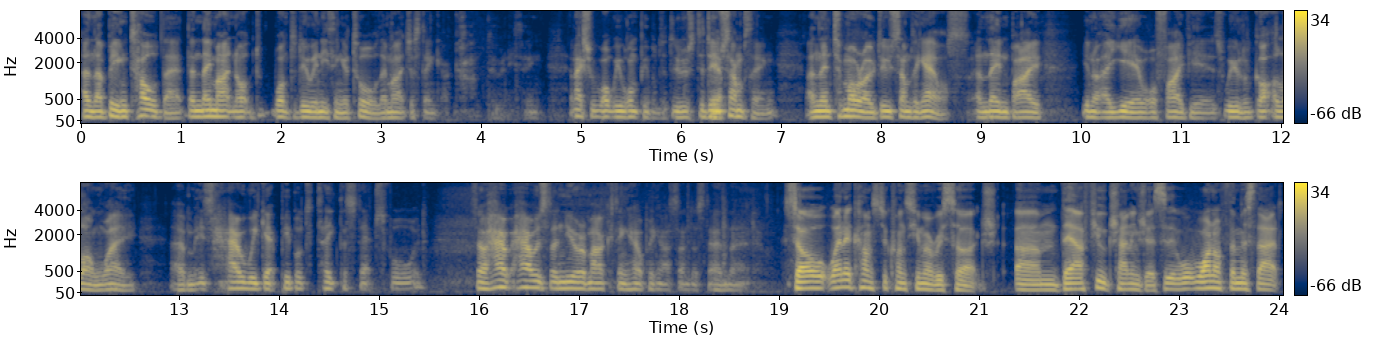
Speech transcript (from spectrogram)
and they're being told that, then they might not want to do anything at all. They might just think, I can't do anything. And actually, what we want people to do is to do yep. something, and then tomorrow do something else, and then by you know a year or five years, we will have got a long way. Um, it's how we get people to take the steps forward. So, how how is the neuromarketing helping us understand that? So, when it comes to consumer research, um, there are a few challenges. One of them is that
